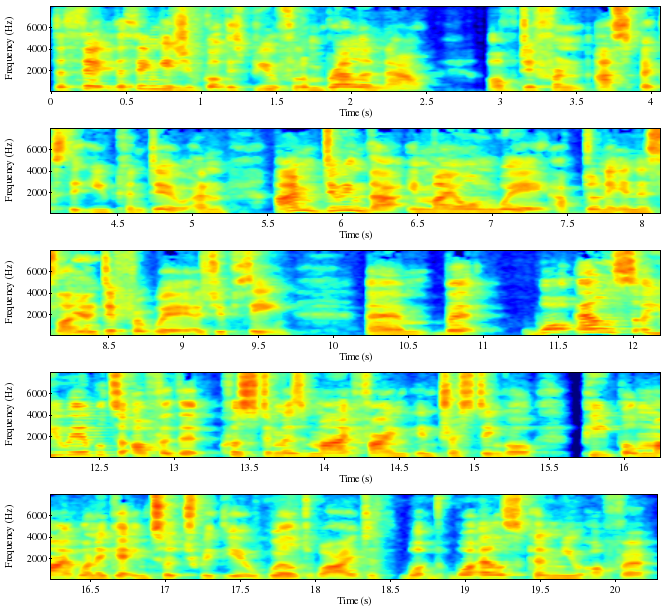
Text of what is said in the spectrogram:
The thing, the thing is, you've got this beautiful umbrella now of different aspects that you can do, and I'm doing that in my own way. I've done it in a slightly yeah. different way, as you've seen. Um, but what else are you able to offer that customers might find interesting, or people might want to get in touch with you worldwide? What what else can you offer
